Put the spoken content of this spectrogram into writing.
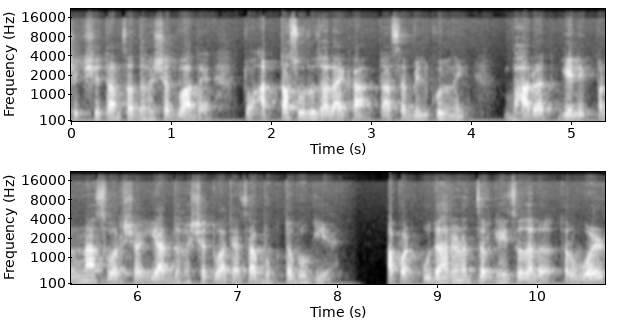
शिक्षितांचा दहशतवाद आहे तो आत्ता सुरू झाला आहे का? तर असं बिलकुल नाही. भारत गेली पन्नास वर्ष या दहशतवादाचा भुक्तभोगी आहे. आपण उदाहरणच जर घ्यायचं झालं तर वर्ल्ड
